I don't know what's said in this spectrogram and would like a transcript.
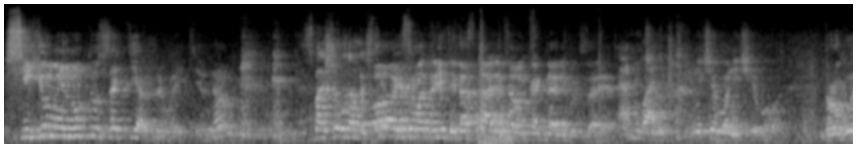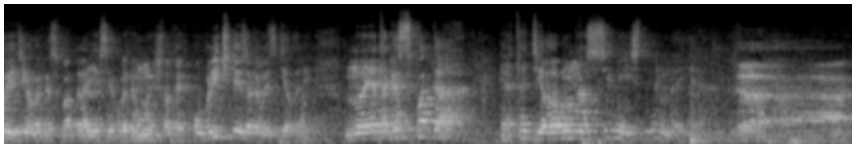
сию минуту задерживайте, да? С большим удовольствием. Ой, смотрите, достанется вам когда-нибудь за это. А, хватит. Ничего, ничего. Другое дело, господа, если бы мы что-то публичное из этого сделали. Но это, господа, это дело у нас семейственное. Да.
